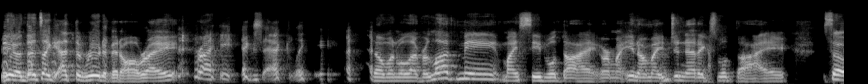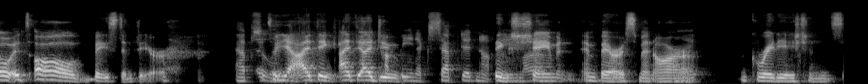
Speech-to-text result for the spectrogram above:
You know, that's like at the root of it all, right? Right, exactly. no one will ever love me. My seed will die, or my, you know, my genetics will die. So it's all based in fear. Absolutely. So yeah, I think I, I do not being accepted, not think shame and embarrassment are right gradations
